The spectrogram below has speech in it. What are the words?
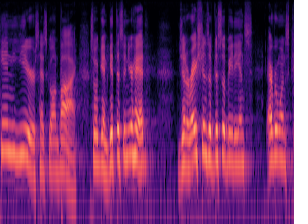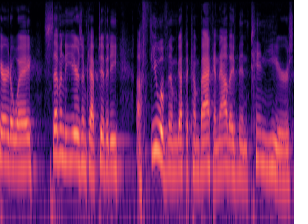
10 years has gone by. So, again, get this in your head generations of disobedience, everyone's carried away, 70 years in captivity. A few of them got to come back, and now they've been 10 years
